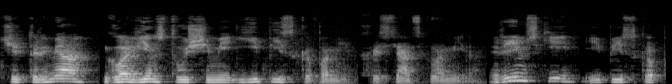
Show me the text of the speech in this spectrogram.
четырьмя главенствующими епископами христианского мира. Римский епископ,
